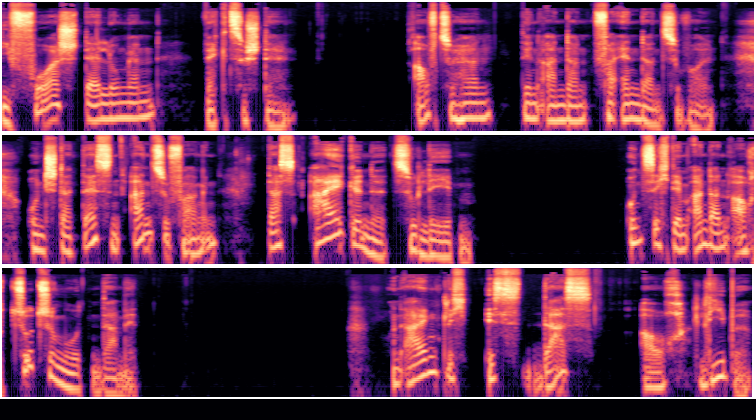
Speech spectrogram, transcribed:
die Vorstellungen wegzustellen, aufzuhören, den anderen verändern zu wollen. Und stattdessen anzufangen, das eigene zu leben. Und sich dem anderen auch zuzumuten damit. Und eigentlich ist das auch Liebe.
